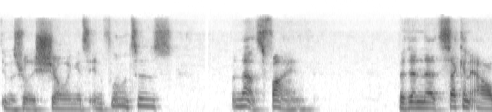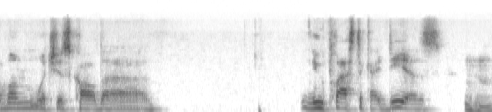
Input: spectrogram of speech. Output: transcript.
it was really showing its influences, and that's fine. But then that second album, which is called uh, New Plastic Ideas, mm-hmm.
